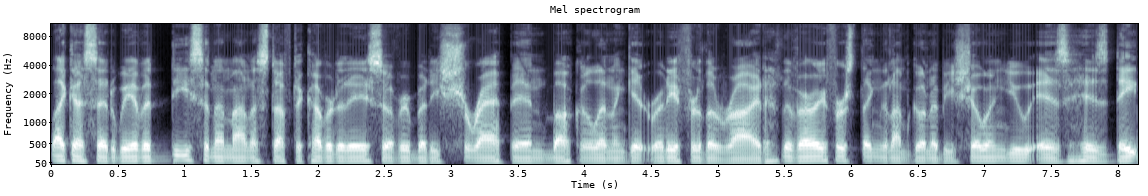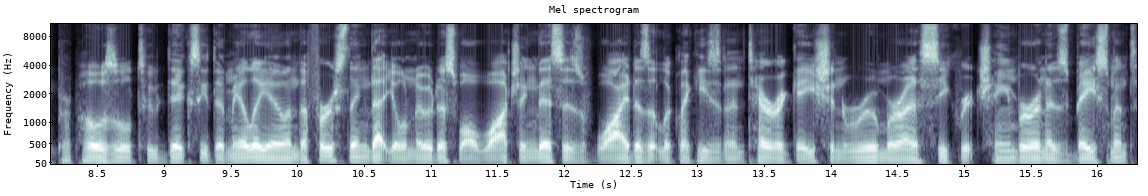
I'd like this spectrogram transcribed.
Like I said, we have a decent amount of stuff to cover today, so everybody strap in, buckle in, and get ready for the ride. The very first thing that I'm going to be showing you is his date proposal to Dixie D'Amelio, and the first thing that you'll notice while watching this is why does it look like he's in an interrogation room or a secret chamber in his basement?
